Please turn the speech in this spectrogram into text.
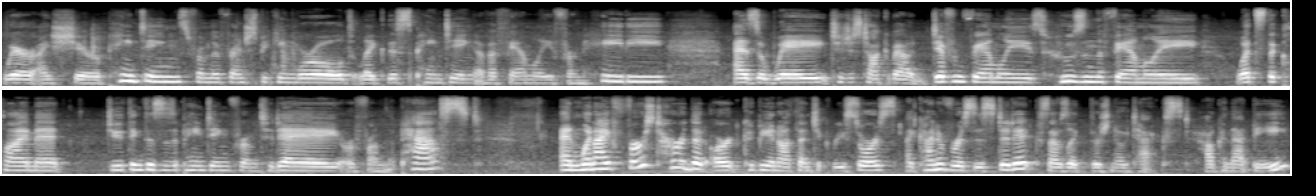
where I share paintings from the French speaking world, like this painting of a family from Haiti, as a way to just talk about different families, who's in the family, what's the climate. Do you think this is a painting from today or from the past? And when I first heard that art could be an authentic resource, I kind of resisted it because I was like, there's no text. How can that be?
